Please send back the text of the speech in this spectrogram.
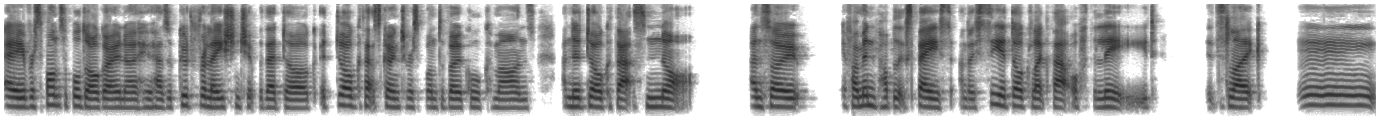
a responsible dog owner who has a good relationship with their dog, a dog that's going to respond to vocal commands, and a dog that's not. And so if I'm in public space and I see a dog like that off the lead, it's like, mm,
